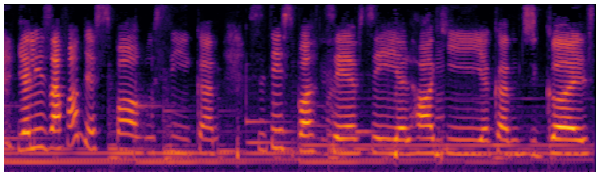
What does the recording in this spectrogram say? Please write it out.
il y a les affaires de sport aussi, comme si t'es sportif, tu il y a le hockey, il y a comme du golf,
